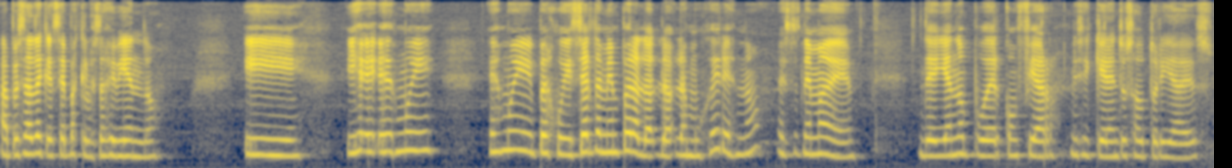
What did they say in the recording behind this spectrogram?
a pesar de que sepas que lo estás viviendo. Y, y es muy es muy perjudicial también para las mujeres, ¿no? Este tema de, de ya no poder confiar ni siquiera en tus autoridades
